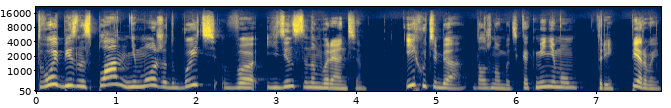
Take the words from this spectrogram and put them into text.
Твой бизнес-план не может быть в единственном варианте. Их у тебя должно быть как минимум три. Первый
